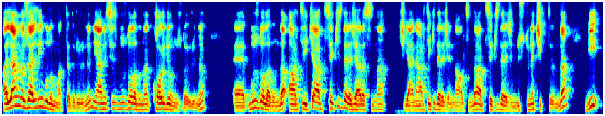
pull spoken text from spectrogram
alarm özelliği bulunmaktadır ürünün. Yani siz buzdolabına koyduğunuzda ürünü, e, buzdolabında artı 2 artı 8 derece arasında yani artı 2 derecenin altında artı 8 derecenin üstüne çıktığında bir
